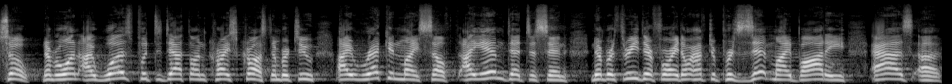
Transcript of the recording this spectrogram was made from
So, number one, I was put to death on Christ's cross. Number two, I reckon myself, I am dead to sin. Number three, therefore, I don't have to present my body as uh,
